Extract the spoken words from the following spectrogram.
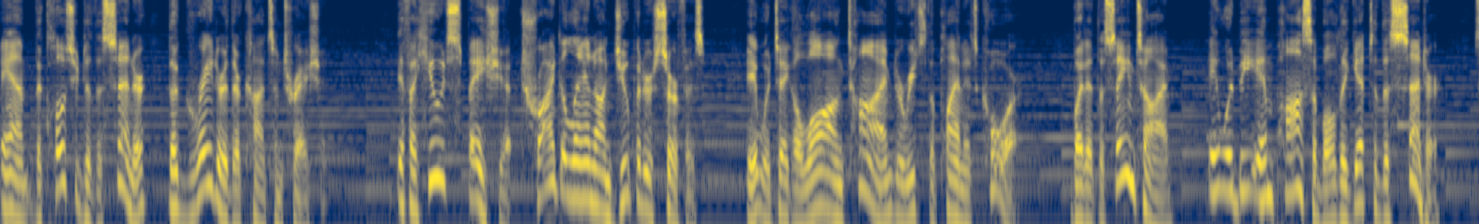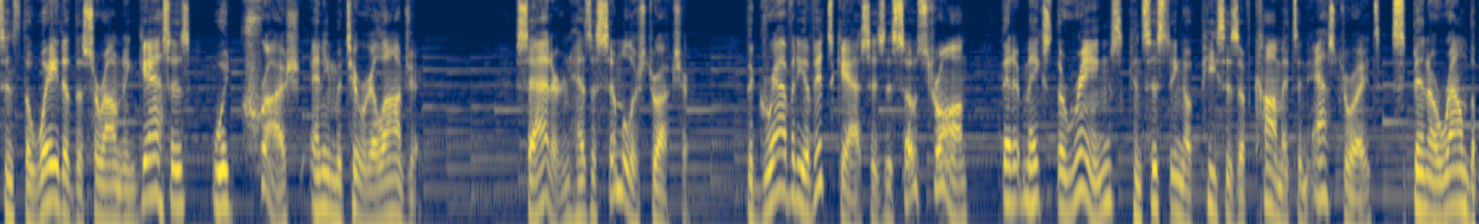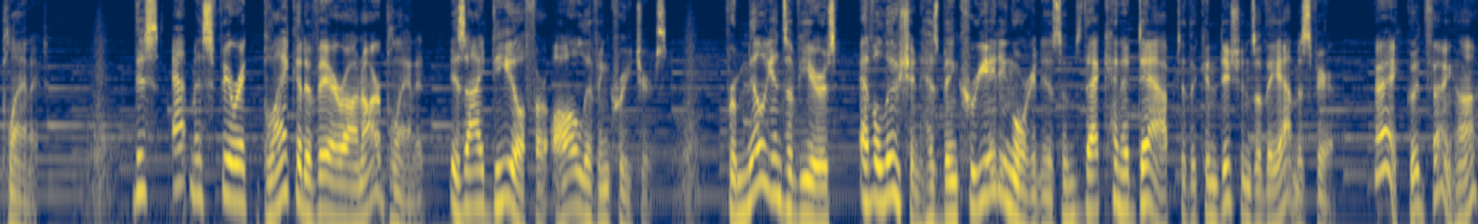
And the closer to the center, the greater their concentration. If a huge spaceship tried to land on Jupiter's surface, it would take a long time to reach the planet's core. But at the same time, it would be impossible to get to the center since the weight of the surrounding gases would crush any material object. Saturn has a similar structure. The gravity of its gases is so strong that it makes the rings, consisting of pieces of comets and asteroids, spin around the planet. This atmospheric blanket of air on our planet is ideal for all living creatures. For millions of years, evolution has been creating organisms that can adapt to the conditions of the atmosphere. Hey, good thing, huh?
